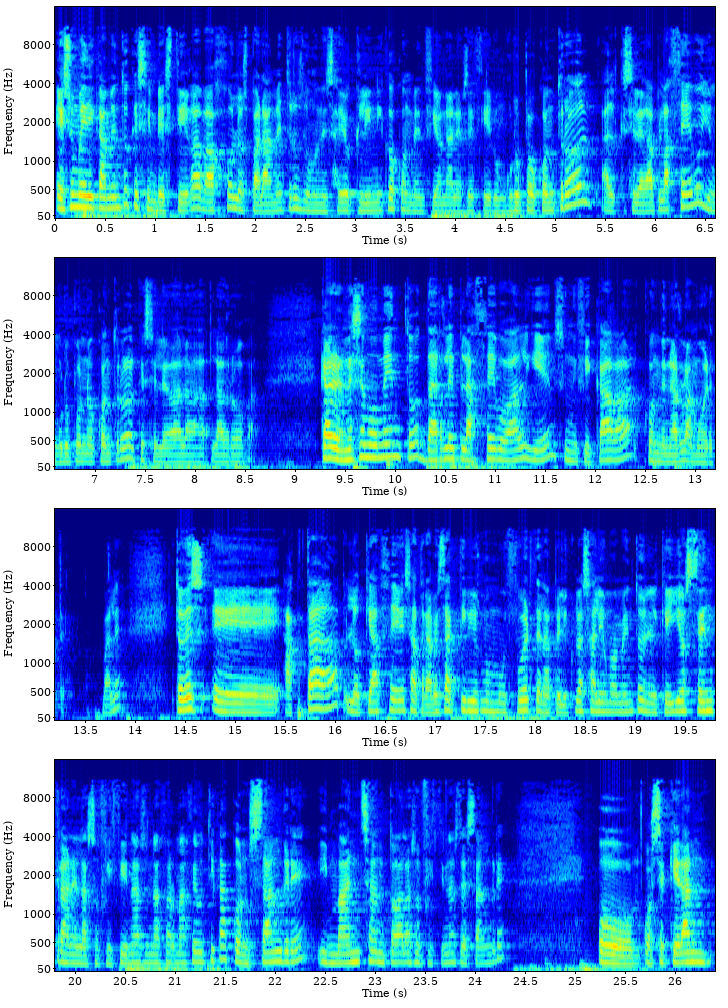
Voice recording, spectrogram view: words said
es un medicamento que se investiga bajo los parámetros de un ensayo clínico convencional, es decir, un grupo control al que se le da placebo y un grupo no control al que se le da la, droga. Claro, en ese momento, darle placebo a alguien significaba condenarlo a muerte, ¿vale? Entonces, eh, ACTAP lo que hace es, a través de activismo muy fuerte, en la película sale un momento en el que ellos entran en las oficinas de una farmacéutica con sangre y manchan todas las oficinas de sangre o, o se quedan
